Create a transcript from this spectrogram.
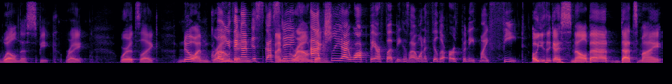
wellness speak, right? Where it's like, no, I'm grounding. Oh, you think I'm disgusting? I'm grounding. Actually, I walk barefoot because I want to feel the earth beneath my feet. oh, you think I smell bad? That's my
